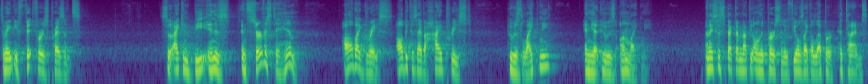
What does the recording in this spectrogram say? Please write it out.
to make me fit for his presence, so I can be in his in service to him, all by grace, all because I have a high priest who is like me and yet who is unlike me. And I suspect I'm not the only person who feels like a leper at times.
